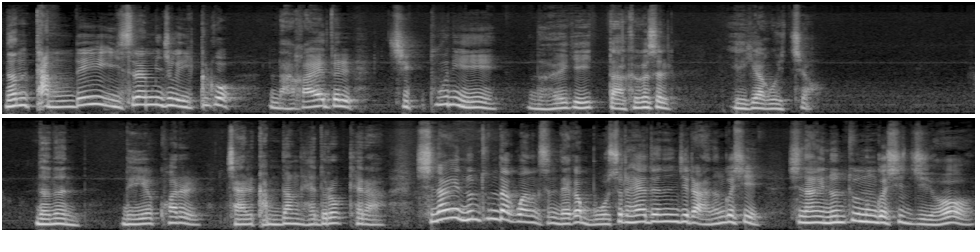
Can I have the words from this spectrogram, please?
넌 담대히 이스라엘 민족을 이끌고 나가야 될 직분이 너에게 있다. 그것을 얘기하고 있죠. 너는 내 역할을 잘 감당하도록 해라. 신앙에 눈 뜬다고 하는 것은 내가 무엇을 해야 되는지를 아는 것이 신앙에 눈 뜨는 것이지요.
